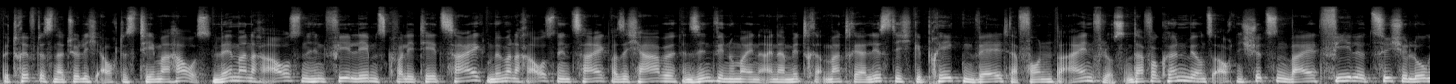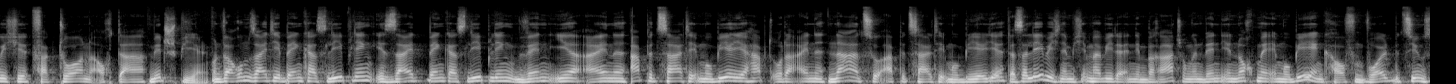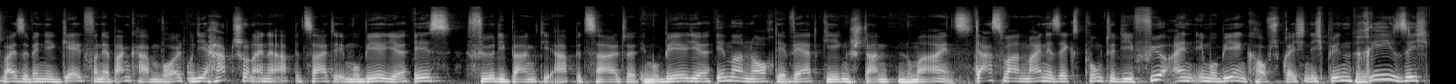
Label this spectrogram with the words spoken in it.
betrifft es natürlich auch das Thema Haus. Wenn man nach außen hin viel Lebensqualität zeigt und wenn man nach außen hin zeigt, was ich habe, dann sind wir nun mal in einer materialistisch geprägten Welt davon beeinflusst. Und davor können wir uns auch nicht schützen, weil viele psychologische Faktoren auch da mitspielen. Und warum seid ihr Bankers Liebling? Ihr seid Bankers Liebling, wenn ihr eine abbezahlte Immobilie habt oder eine nahezu abbezahlte Immobilie. Das erlebe ich nämlich immer wieder in den Beratungen, wenn ihr noch mehr Immobilien kaufen wollt, beziehungsweise wenn ihr Geld von der Bank haben wollt und ihr habt schon eine abbezahlte Immobilie, ist für die Bank die abbezahlte Immobilie immer noch der Wertgegenstand Nummer 1. Das waren meine sechs Punkte, die für einen Immobilienkauf sprechen. Ich bin riesig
